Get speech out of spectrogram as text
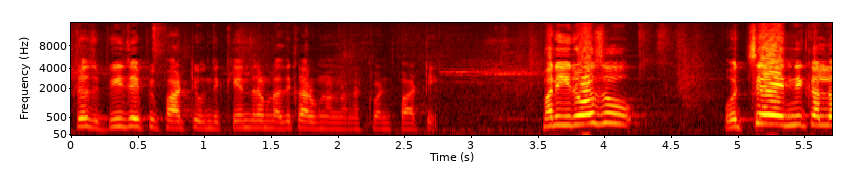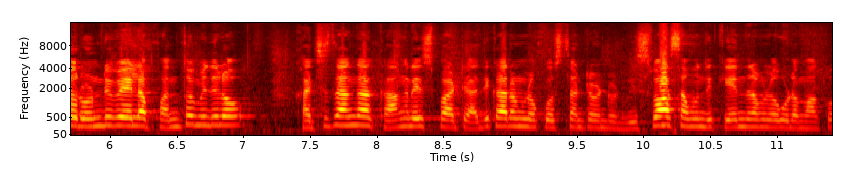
ఈరోజు బీజేపీ పార్టీ ఉంది కేంద్రంలో అధికారంలో ఉన్నటువంటి పార్టీ. మరి ఈరోజు వచ్చే ఎన్నికల్లో రెండు వేల పంతొమ్మిదిలో ఖచ్చితంగా కాంగ్రెస్ పార్టీ అధికారంలోకి వస్తున్నటువంటి విశ్వాసం ఉంది కేంద్రంలో కూడా మాకు.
